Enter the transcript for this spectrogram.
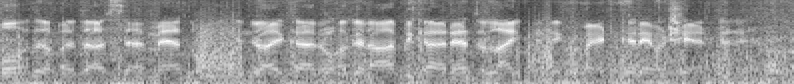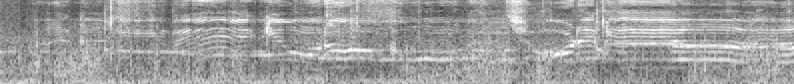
बहुत ज़बरदस्त है। मैं तो बहुत इन्जॉय कर रहा हूँ। अगर आप भी कर रहे हैं तो लाइक करें कमेंट करें और शेयर करें। के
